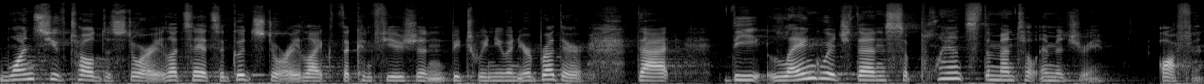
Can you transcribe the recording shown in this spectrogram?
once you've told the story, let's say it's a good story, like the confusion between you and your brother, that the language then supplants the mental imagery often,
